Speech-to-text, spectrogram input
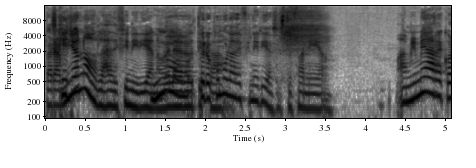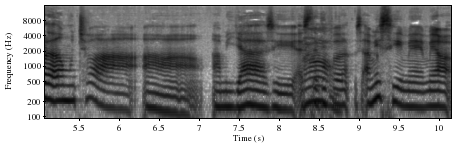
para es que yo no la definiría novela erótica. Pero ¿cómo la definirías, Estefanía? A mí me ha recordado mucho a, a, a Millás y a este ah. tipo de, A mí sí me, me ha...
